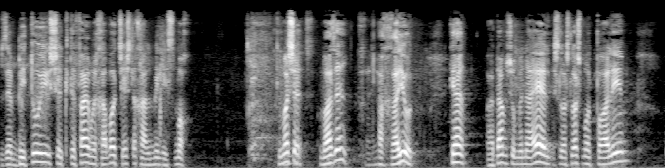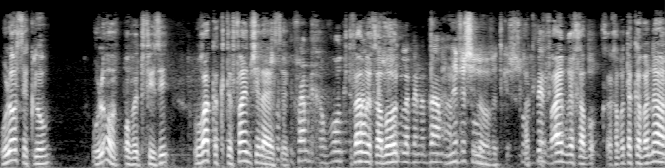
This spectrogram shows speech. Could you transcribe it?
זה ביטוי של כתפיים רחבות שיש לך על מי לסמוך. כמו ש... מה זה? אחריות. כן, האדם שהוא מנהל, יש לו 300 פועלים, הוא לא עושה כלום, הוא לא עובד פיזית, הוא רק הכתפיים של יש לו העסק. כתפיים רחבות. כתפיים רחבות. לבן אדם. הנפש שלו עובד ככה. יש לו גיבנת. הכתפיים רחבות, רחבות הכוונה,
